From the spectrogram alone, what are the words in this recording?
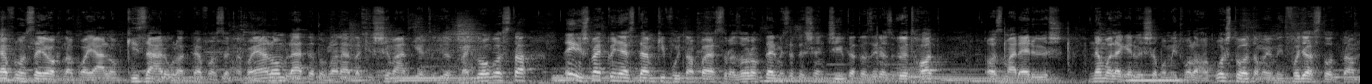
Teflonszajaknak ajánlom, kizárólag teflonszajaknak ajánlom. Láttátok, Lanát, aki simát kért, hogy őt megdolgozta. Én is megkönnyeztem, kifújtam párszor az orrom, természetesen cheap, tehát azért az 5-6 az már erős. Nem a legerősebb, amit valaha kóstoltam, vagy amit fogyasztottam.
